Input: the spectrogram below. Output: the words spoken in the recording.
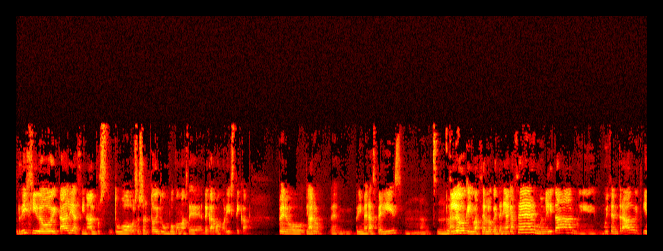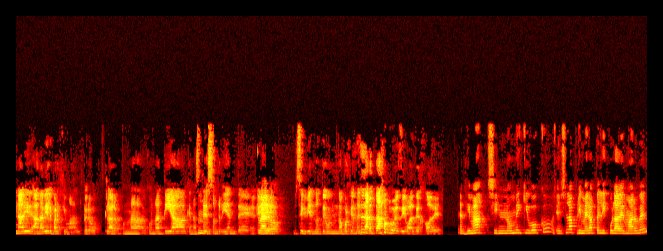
rígido y tal, y al final pues tuvo, se soltó y tuvo un poco más de, de carga humorística. Pero claro, en primeras pelis, mm, un Claro. tío que iba a hacer lo que tenía que hacer, muy militar, muy, muy centrado, y, nadie, a nadie le pareció mal. Pero claro, con una, con una tía que no esté Mm. sonriente, eh, Claro. sirviéndote una porción de tarta, pues igual te jode. Encima, si no me equivoco, es la primera película de Marvel,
